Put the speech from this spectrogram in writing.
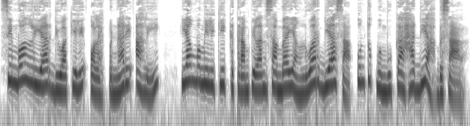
Simbol liar diwakili oleh penari ahli yang memiliki keterampilan samba yang luar biasa untuk membuka hadiah besar.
